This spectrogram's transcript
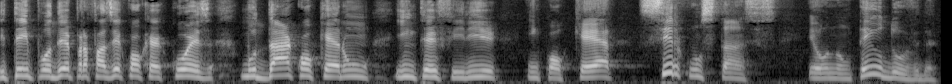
e tem poder para fazer qualquer coisa, mudar qualquer um e interferir em qualquer circunstância. Eu não tenho dúvida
